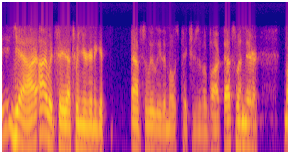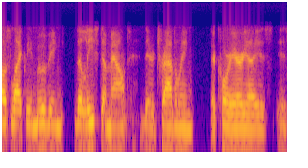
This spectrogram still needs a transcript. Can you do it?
Yeah, I, I would say that's when you're going to get absolutely the most pictures of a buck. That's when they're most likely moving the least amount. They're traveling. Their core area is is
